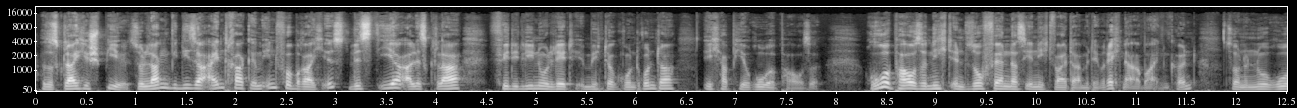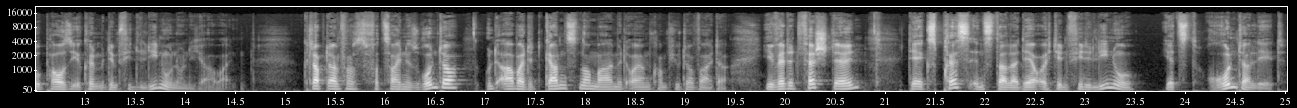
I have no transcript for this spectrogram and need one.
Also das gleiche Spiel. Solange wie dieser Eintrag im Infobereich ist, wisst ihr, alles klar, Fidelino lädt im Hintergrund runter. Ich habe hier Ruhepause. Ruhepause nicht insofern, dass ihr nicht weiter mit dem Rechner arbeiten könnt, sondern nur Ruhepause, ihr könnt mit dem Fidelino noch nicht arbeiten. Klappt einfach das Verzeichnis runter und arbeitet ganz normal mit eurem Computer weiter. Ihr werdet feststellen, der Express-Installer, der euch den Fidelino jetzt runterlädt,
